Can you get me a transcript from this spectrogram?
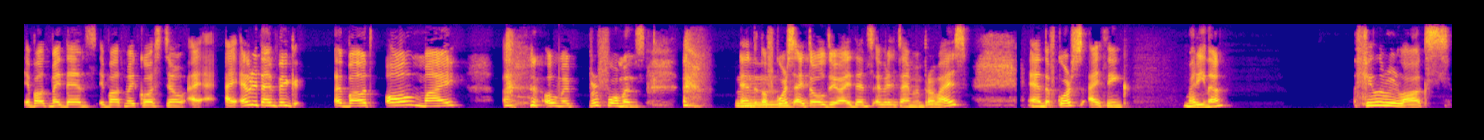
about my dance about my costume. I i every time think about all my all my performance and mm. of course i told you i dance every time improvise. And of course i think marina feel relaxed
